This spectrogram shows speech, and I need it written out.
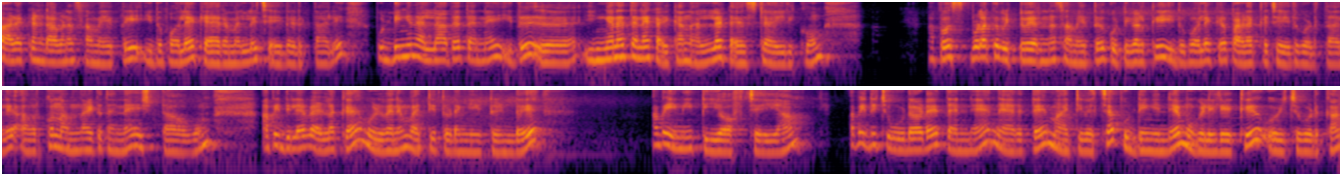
പഴക്കം ഉണ്ടാവുന്ന സമയത്ത് ഇതുപോലെ കാരമൽ ചെയ്തെടുത്താൽ പുഡിങ്ങിനല്ലാതെ തന്നെ ഇത് ഇങ്ങനെ തന്നെ കഴിക്കാൻ നല്ല ടേസ്റ്റ് ആയിരിക്കും. അപ്പോൾ സ്കൂളൊക്കെ വിട്ടു വരുന്ന സമയത്ത് കുട്ടികൾക്ക് ഇതുപോലെയൊക്കെ പഴമൊക്കെ ചെയ്ത് കൊടുത്താൽ അവർക്കും നന്നായിട്ട് തന്നെ ഇഷ്ടമാവും അപ്പോൾ ഇതിലെ വെള്ളമൊക്കെ മുഴുവനും വറ്റി തുടങ്ങിയിട്ടുണ്ട്. അപ്പോൾ ഇനി തീ ഓഫ് ചെയ്യാം. അപ്പോൾ ഇത് ചൂടോടെ തന്നെ നേരത്തെ മാറ്റിവെച്ച പുഡിങ്ങിന്റെ മുകളിലേക്ക് ഒഴിച്ചു കൊടുക്കാം.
